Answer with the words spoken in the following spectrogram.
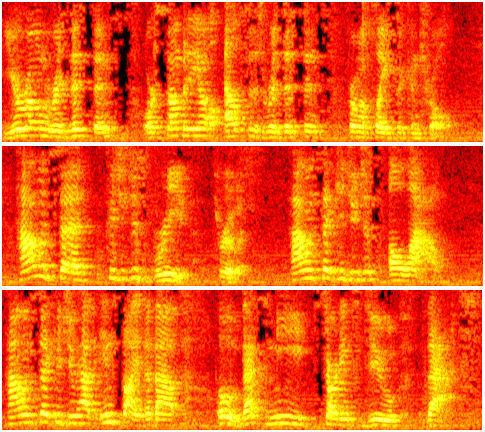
your own resistance or somebody else's resistance from a place of control. How instead could you just breathe through it? How instead could you just allow? How instead could you have insight about, oh, that's me starting to do that?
